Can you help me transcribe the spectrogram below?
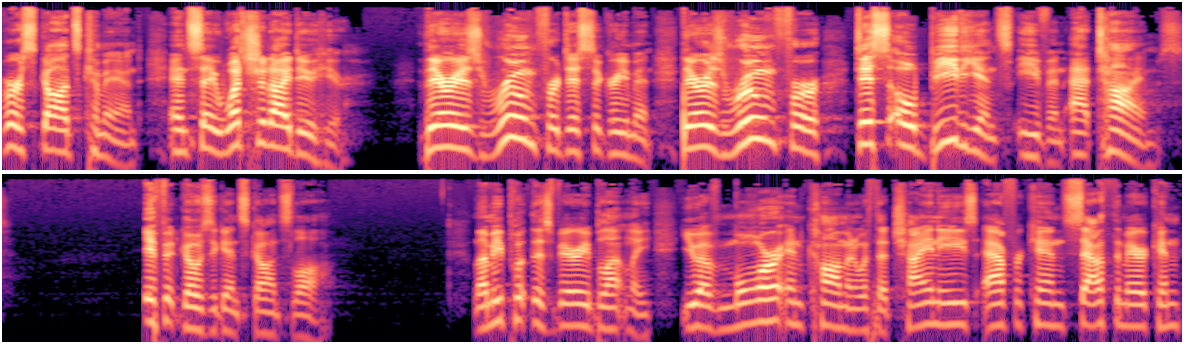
versus God's command and say, what should I do here? There is room for disagreement. There is room for disobedience, even at times, if it goes against God's law. Let me put this very bluntly. You have more in common with a Chinese, African, South American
